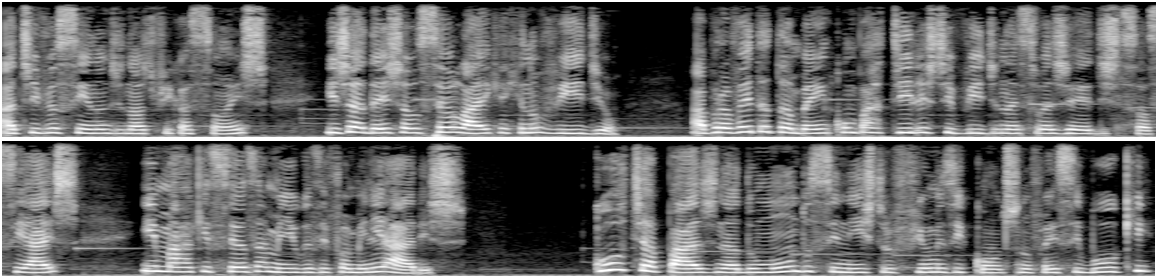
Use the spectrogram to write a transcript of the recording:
Ative o sino de notificações e já deixa o seu like aqui no vídeo. Aproveita também e compartilhe este vídeo nas suas redes sociais e marque seus amigos e familiares. Curte a página do Mundo Sinistro Filmes e Contos no Facebook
